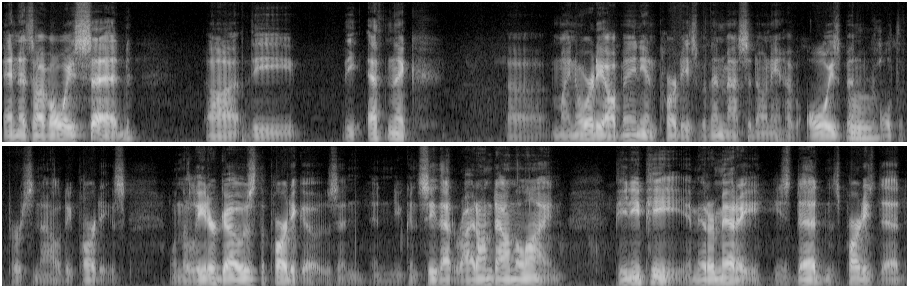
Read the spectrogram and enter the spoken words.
and as I've always said, uh, the the ethnic uh, minority Albanian parties within Macedonia have always been cult of personality parties. When the leader goes, the party goes, and, and you can see that right on down the line. PDP, Imer Imeri, he's dead, and his party's dead.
